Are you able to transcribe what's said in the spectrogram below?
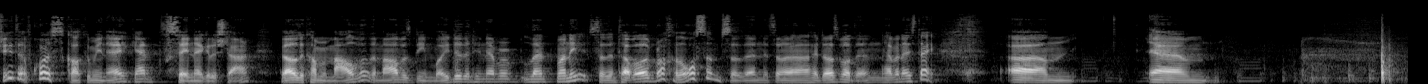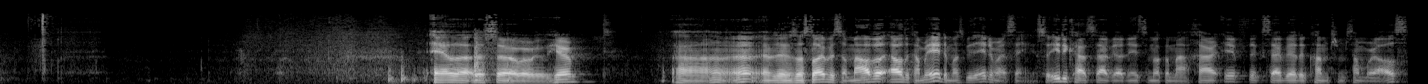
Pshita, of course, Kalkamine, can't say negative star. Vel the Kamar Malva, the Malva is being moided that he never lent money. So then Taval Bracha, awesome. So then it's a does well then, have a nice day. Um, um, so where are we here? Uh, there's a slave, a malva, el the Edom, must be the are saying it. So nesimaka machar, if the savyad comes from somewhere else,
